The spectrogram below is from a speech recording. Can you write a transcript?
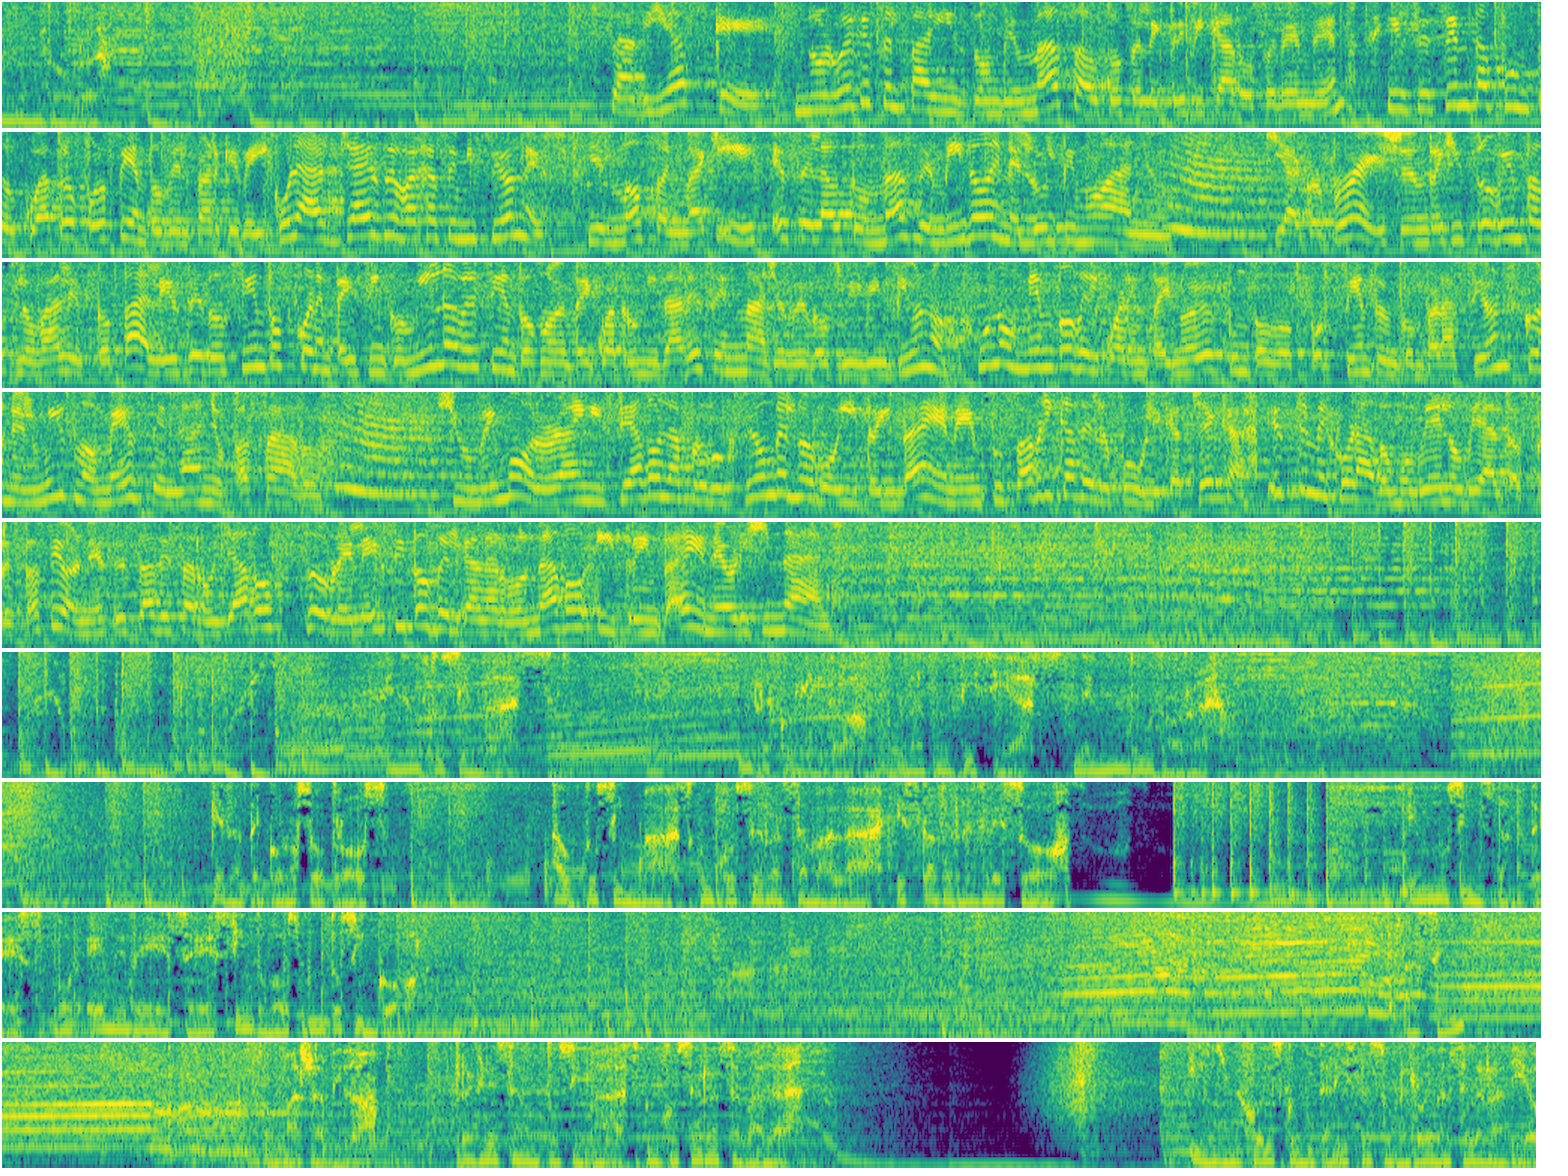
¿Sabías que Noruega es el país donde más autos electrificados se venden? El 60.4% del parque vehicular ya es de bajas emisiones y el Mustang Mach-E es el auto más vendido en el último año. Kia Corporation registró ventas globales totales de 245.994 unidades en mayo de 2021, un aumento del 49.2% en comparación con el mismo mes del año pasado. Hyundai Motor ha iniciado la producción del nuevo i30N en su fábrica de República Checa. Este mejorado modelo de altas prestaciones está desarrollado sobre el éxito del galardonado i30N original. En autos y más por las noticias del mundo motor. Quédate con nosotros. Autos sin más con José Razabala está de regreso. En unos instantes por MBS 102.5. ¿Así? O más rápido. Regresa Autos y más con José Razabala. Y los mejores comentaristas sobre ruedas de la radio.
